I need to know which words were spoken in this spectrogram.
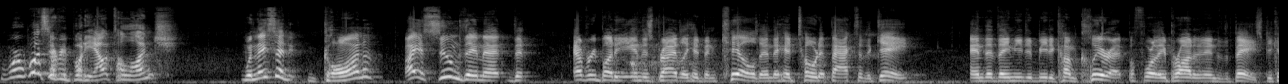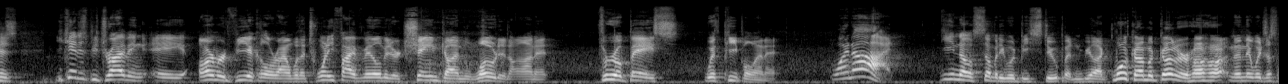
Where was everybody out to lunch? When they said gone, I assumed they meant that everybody in this Bradley had been killed and they had towed it back to the gate and that they needed me to come clear it before they brought it into the base because you can't just be driving a armored vehicle around with a 25 millimeter chain gun loaded on it through a base with people in it. Why not? You know somebody would be stupid and be like, "Look, I'm a gunner," haha, and then they would just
